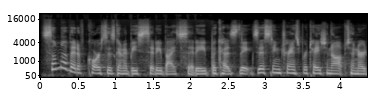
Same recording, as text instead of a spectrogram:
Some of it, of course, is going to be city by city because the existing transportation option are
